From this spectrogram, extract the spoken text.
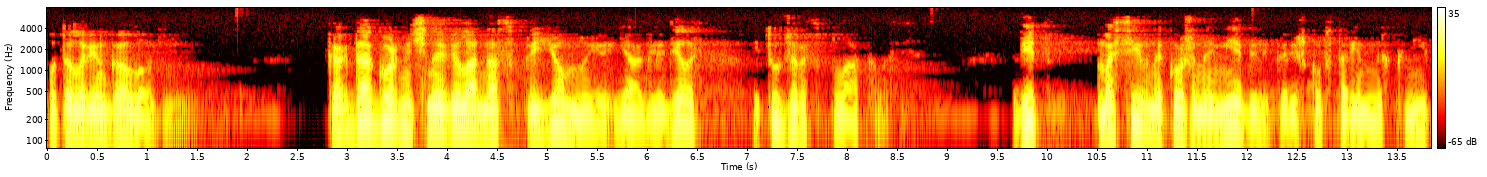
отоларингологии. Когда горничная вела нас в приемную, я огляделась и тут же расплакалась. Вид массивной кожаной мебели, корешков старинных книг,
